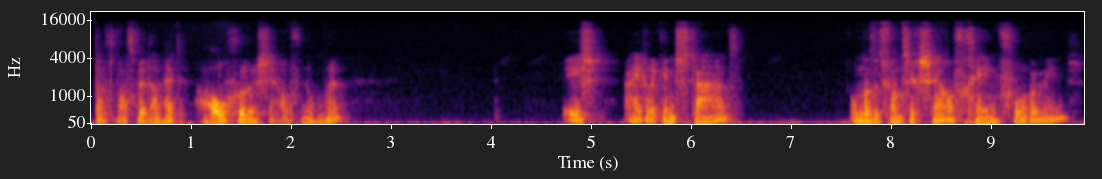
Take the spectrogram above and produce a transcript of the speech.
dat wat we dan het hogere zelf noemen, is eigenlijk in staat, omdat het van zichzelf geen vorm is.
